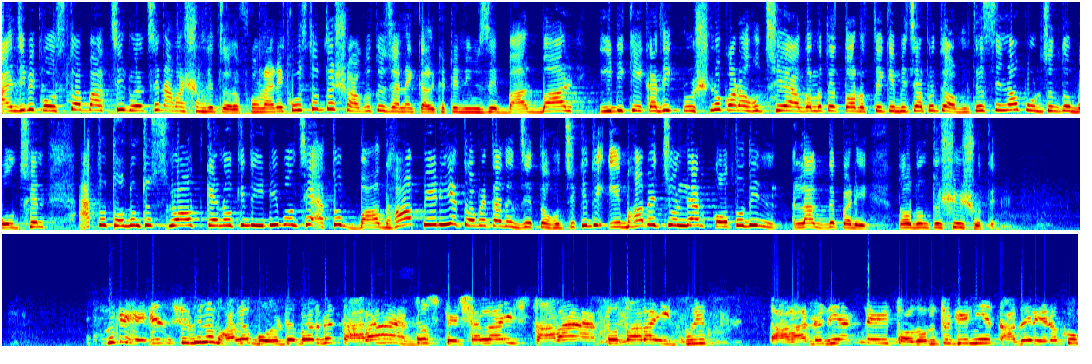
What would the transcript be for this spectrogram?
আইনজীবী কৌস্তব বাগচি রয়েছেন আমার সঙ্গে টেলিফোন লাইনে কৌস্তব তো স্বাগত জানাই ক্যালকাটা নিউজে। বারবার ইডিকে একাধিক প্রশ্ন করা হচ্ছে। আদালতের তরফ থেকে বিচারপতি অমৃতা সিনহা পর্যন্ত বলছেন, এত তদন্ত স্লট কেন? কিন্তু ইডি বলছে এত বাধা পেরিয়ে তবে তাদের যেতে হচ্ছে। কিন্তু এভাবে চললে আর কতদিন লাগতে পারে তদন্ত শেষ হতে? এজেন্সিগুলো ভালো বলতে পারবে, তারা এত স্পেশালাইজ তারা এত তারা ইকুইপ তারা যদি একটা এই তদন্তকে নিয়ে তাদের এরকম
